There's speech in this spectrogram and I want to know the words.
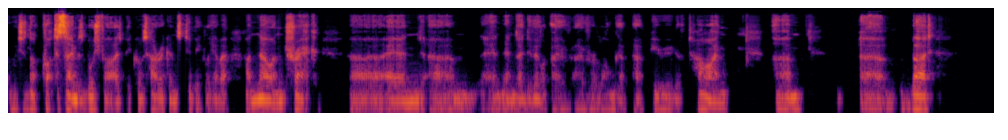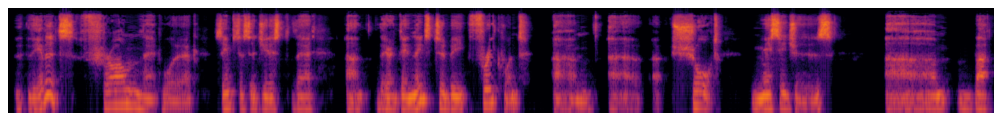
which is not quite the same as bushfires because hurricanes typically have a, a known track uh, and, um, and, and they develop over, over a longer uh, period of time. Um, uh, but the evidence from that work seems to suggest that um, there, there needs to be frequent, um, uh, uh, short messages, um, but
